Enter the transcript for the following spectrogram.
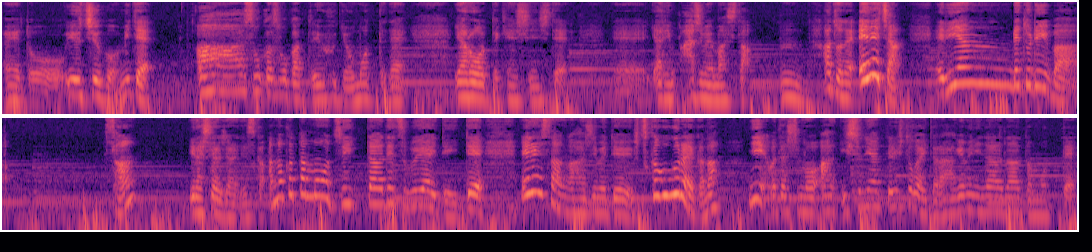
えーと、YouTube を見てああそうかそうかっていうふうに思ってねやろうって決心して、えー、やり始めました、うん、あとねエレちゃんエリアン・レトリーバーさんいらっしゃるじゃないですか。あの方もツイッターでつぶやいていて、エレさんが始めて2日後ぐらいかな、に私も、あ、一緒にやってる人がいたら励みになるなと思って、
